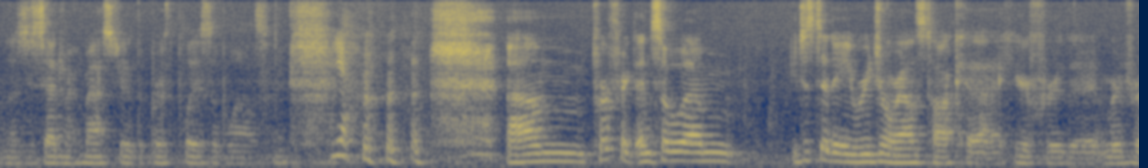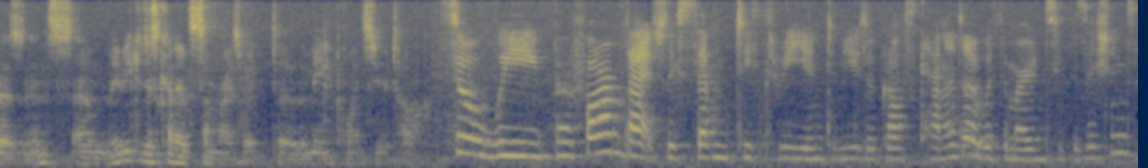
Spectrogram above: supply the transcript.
And As you said, McMaster, the birthplace of Wells. Yeah. um, perfect. And so um, you just did a regional rounds talk uh, here for the Emerge residents. Um, maybe you could just kind of summarize what uh, the main points of your talk. So we performed actually 73 interviews across Canada with emergency physicians,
